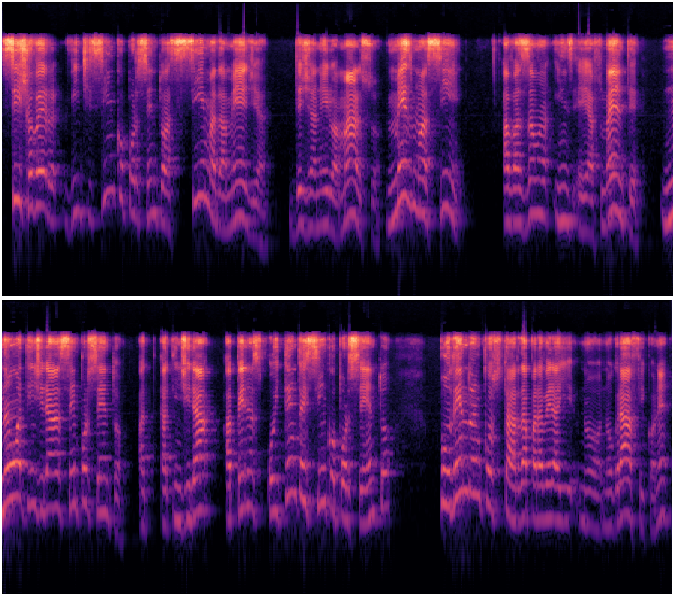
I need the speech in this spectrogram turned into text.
Se chover 25% acima da média de janeiro a março, mesmo assim, a vazão eh, afluente não atingirá 100%, atingirá apenas 85%, podendo encostar, dá para ver aí no, no gráfico, né?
